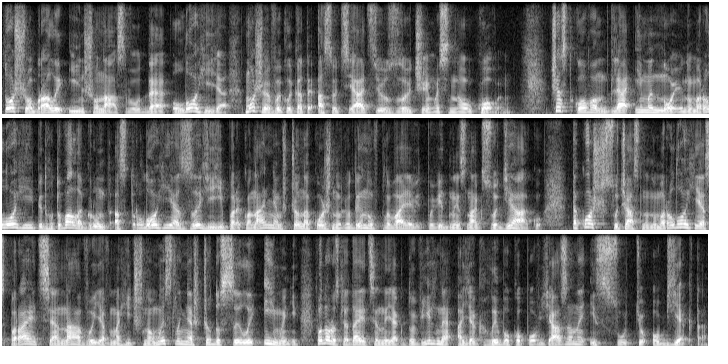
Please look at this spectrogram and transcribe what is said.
Тож обрали іншу назву, де логія може викликати асоціацію з чимось науковим. Частково для іменної нумерології підготувала ґрунт астрологія з її переконанням, що на кожну людину впливає відповідний знак зодіаку. Також сучасна нумерологія спирається на вияв магічного мислення щодо сили імені. Воно розглядається не як довільне, а як глибоко пов'язане із суттю об'єкта.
